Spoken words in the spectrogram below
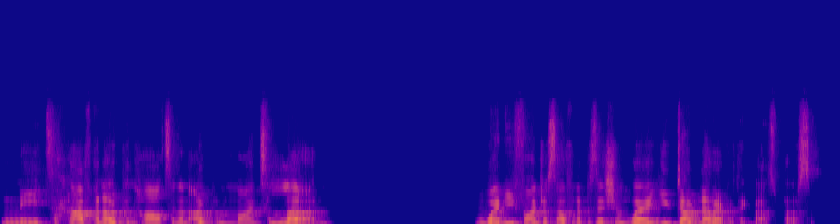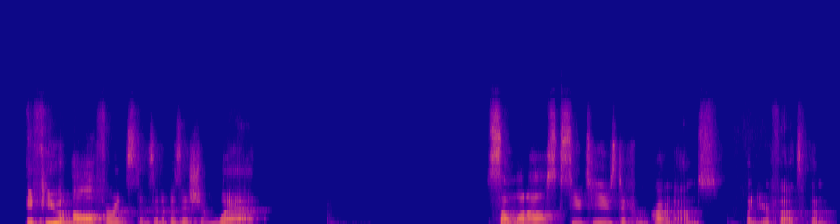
need to have an open heart and an open mind to learn when you find yourself in a position where you don't know everything about a person. If you are, for instance, in a position where someone asks you to use different pronouns, when you refer to them.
